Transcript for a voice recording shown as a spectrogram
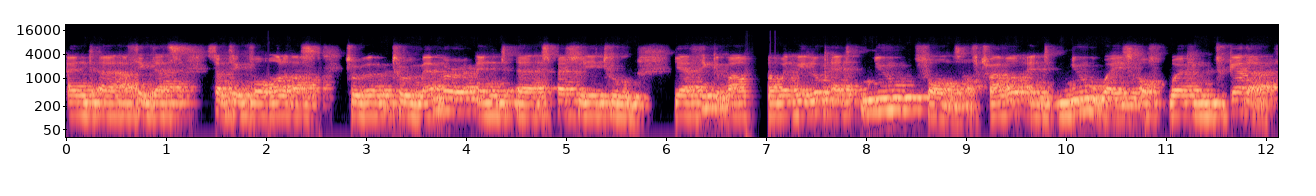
And uh, I think that's something for all of us to, to remember and uh, especially to yeah, think about when we look at new forms of travel and new ways of working together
